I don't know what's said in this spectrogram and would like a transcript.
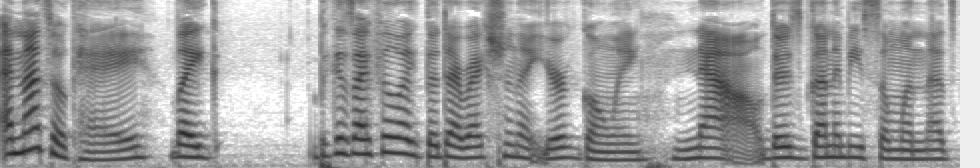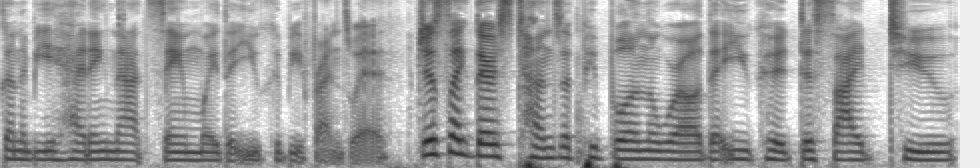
And that's okay. Like because I feel like the direction that you're going now, there's to be someone that's to be heading that same way that you could be friends with. Just like there's tons of people in the world that you could decide to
